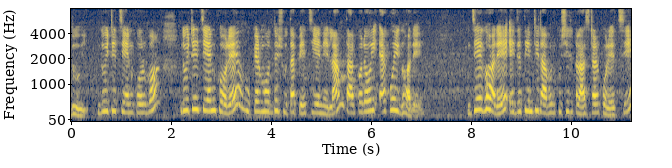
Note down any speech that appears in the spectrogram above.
দুই। দুইটি চেন করব। দুইটি চেন করে হুকের মধ্যে সুতা পেঁচিয়ে নিলাম, তারপরে ওই একই ঘরে। যে ঘরে এই যে তিনটি ডাবল কুশির ক্লাস্টার করেছি,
